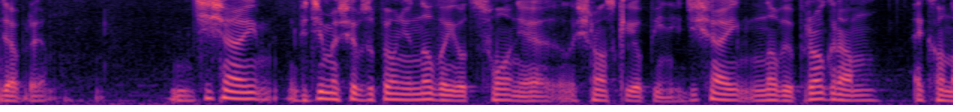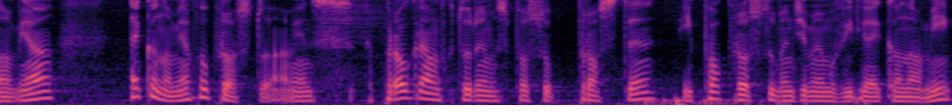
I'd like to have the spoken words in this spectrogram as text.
dobry. Dzisiaj widzimy się w zupełnie nowej odsłonie Śląskiej Opinii. Dzisiaj nowy program Ekonomia. Ekonomia po prostu, a więc program, w którym w sposób prosty i po prostu będziemy mówili o ekonomii,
